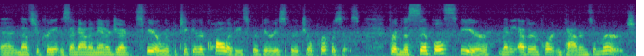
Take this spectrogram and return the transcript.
And that's to create and send out an energetic sphere with particular qualities for various spiritual purposes. From the simple sphere, many other important patterns emerge.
